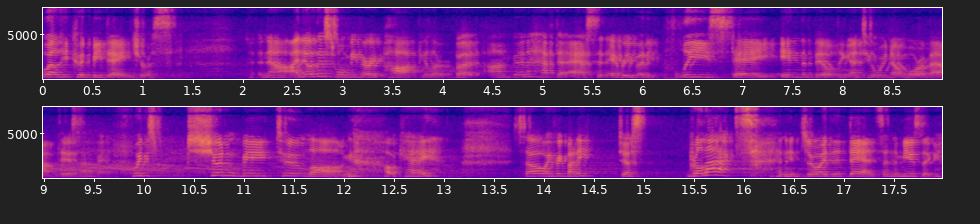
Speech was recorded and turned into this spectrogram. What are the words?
well, he could be dangerous. Now, I know this won't be very popular, but I'm going to have to ask that everybody please stay in the building until we know more about this, which shouldn't be too long, okay? So, everybody, just relax and enjoy the dance and the music.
